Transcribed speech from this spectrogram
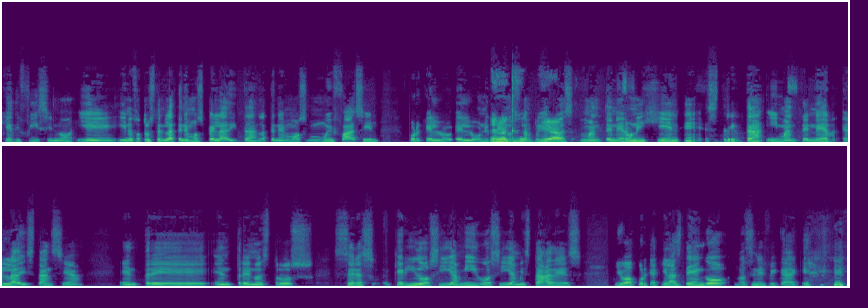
qué, difícil, ¿no? Y, y nosotros la tenemos peladita, la tenemos muy fácil, porque lo, el lo único En que nos que- están pidiendo es mantener una higiene estricta y mantener la distancia entre, entre nuestros seres queridos y amigos y amistades. Yo, ah, porque aquí las tengo, no significa que,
